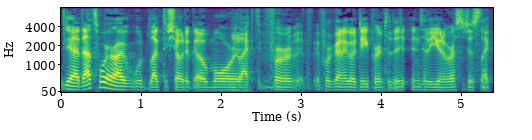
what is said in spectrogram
yeah, that's where I would like the show to go more. Yeah. Like for if, if we're going to go deeper into the into the universe, it's just like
